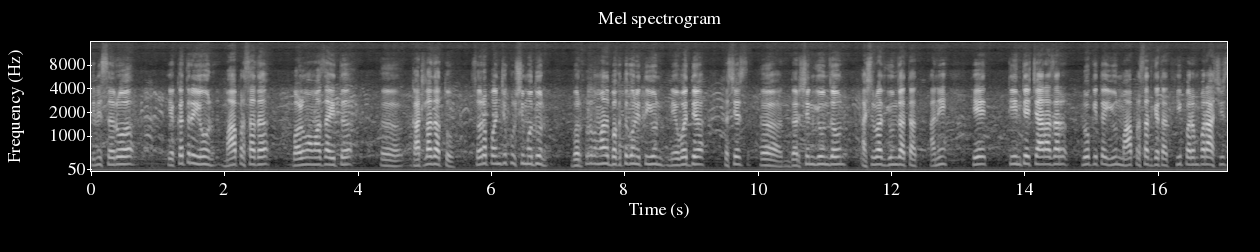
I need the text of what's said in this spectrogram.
त्यांनी सर्व एकत्र येऊन महाप्रसाद बाळूमामाचा इथं घातला जातो. सर्व पंचकृषीमधून भरपूर प्रमाणात भक्तगण इथे येऊन नैवेद्य तसेच दर्शन घेऊन जाऊन आशीर्वाद घेऊन जातात. आणि हे तीन ते चार हजार लोक इथं येऊन महाप्रसाद घेतात. ही परंपरा अशीच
